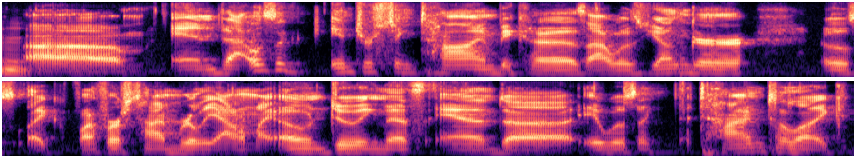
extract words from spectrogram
Mm. Um, and that was an interesting time because I was younger. It was like my first time really out on my own doing this, and uh, it was like a time to like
